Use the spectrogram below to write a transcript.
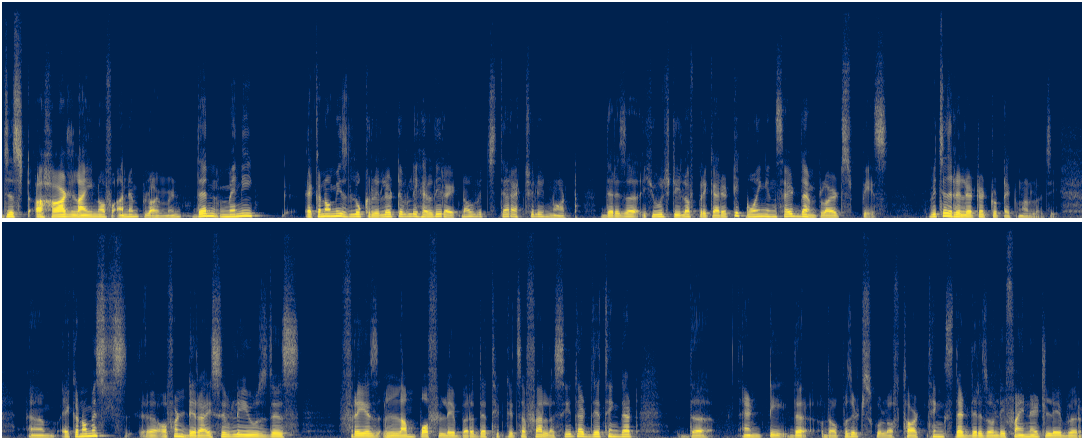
just a hard line of unemployment, then many economies look relatively healthy right now, which they're actually not there is a huge deal of precarity going inside the employed space, which is related to technology. Um, economists uh, often derisively use this phrase lump of labor. They think it's a fallacy that they think that the anti, the, the opposite school of thought thinks that there is only finite labor,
